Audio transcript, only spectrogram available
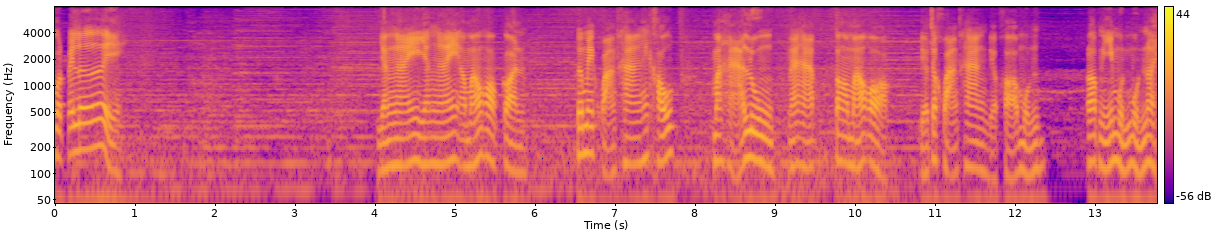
กดไปเลย ยังไงยังไงเอาเมาส์ออกก่อน เพื่อไม่ขวางทางให้เขามาหาลุงนะครับ ต้องเอาเมาส์ออก เดี๋ยวจะขวางทาง เดี๋ยวขอหมุน รอบนี้หมุนหมุนหน่อย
